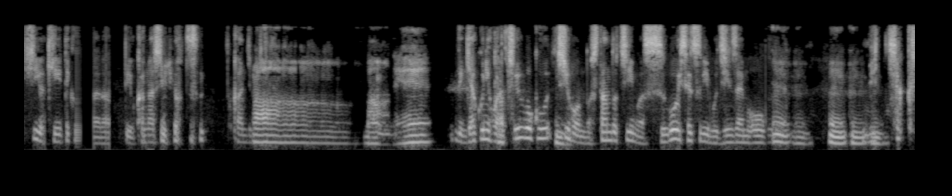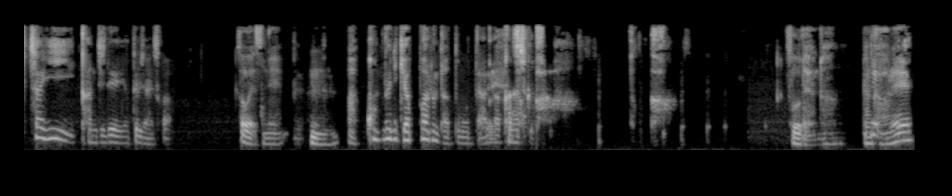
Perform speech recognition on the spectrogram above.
火が消えてくるんだなっていう悲しみをつ 感じました。ああ、まあね。で、逆にほら、中国資本のスタンドチームはすごい設備も人材も豊うん富で、うん。うんうん、うめん。ちゃくちゃいい感じでやってるじゃないですか。そうですね。うん。あ、こんなにギャップあるんだと思って、あれが悲しくて。そっか。そうだよな。なんかあれ、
